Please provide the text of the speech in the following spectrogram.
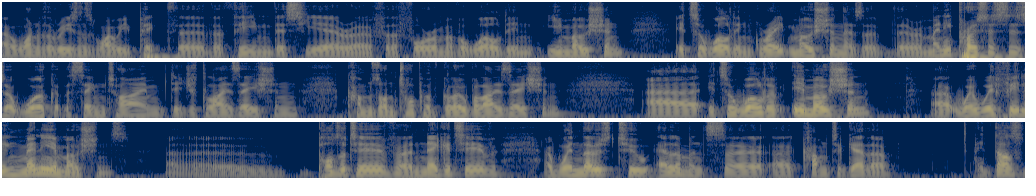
uh, one of the reasons why we picked the, the theme this year uh, for the forum of a world in emotion. It's a world in great motion. There's a, there are many processes at work at the same time. Digitalization comes on top of globalization. Uh, it's a world of emotion uh, where we're feeling many emotions. Uh, positive, negative, and when those two elements come together, it does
